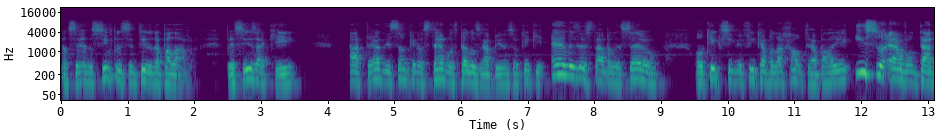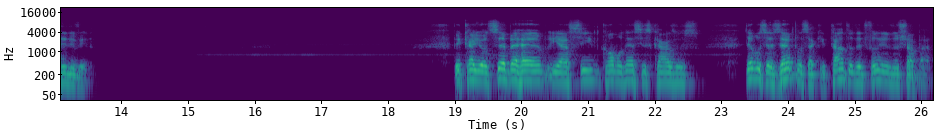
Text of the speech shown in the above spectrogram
no simples sentido da palavra. Precisa aqui a tradição que nós temos pelos rabinos, o que, que eles estabeleceram, o que, que significa melachá, um trabalho, isso é a vontade divina. E assim como nesses casos, temos exemplos aqui, tanto de Tfilin do Shabbat,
